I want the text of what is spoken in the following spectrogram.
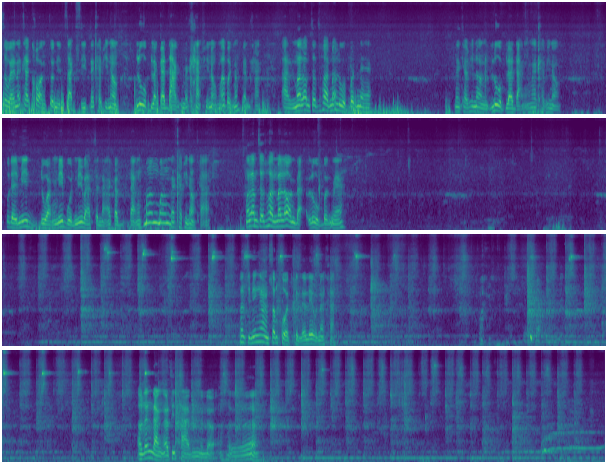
สวยนะคะของตัวนี้ศักดิ์สิทธิ์นะคะพี่น้องรูปแล้วก็ดังนะคะพี่น้องมาเบิ่งน้ำกันค่ะ อ่านมาล่ำสะท้อนมารูปเบิ่งแหน่นะคะพี่น้องรูปและดังนะคะพี่น้อง ผู้ใดมีดวงมีบุญมีวาสนากับดังมั่งๆนะคะพี่น้องค่ะมาล่ำสะท้อนมาล่องดะรูปเบิ่งเนี่ยเพิ่นสิมีงานสมโพธขึ้นเร็วๆนะคะ เอาดังๆอธิษฐานกันเนาะเออ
